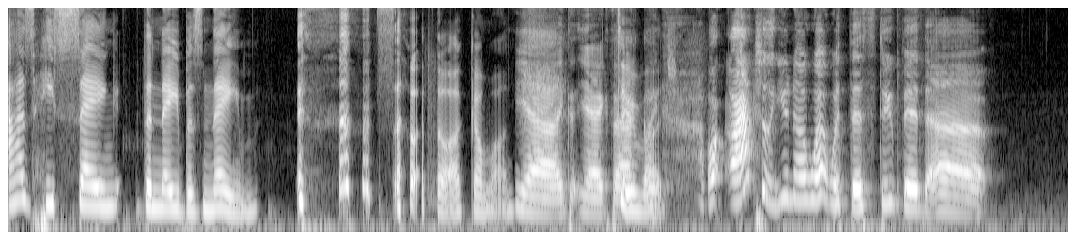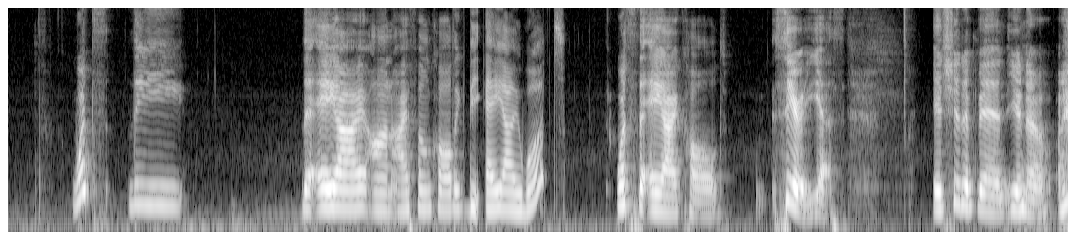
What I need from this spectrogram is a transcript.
as he's saying the neighbor's name. so I thought, oh, come on. Yeah, yeah, exactly. Too much. Or, or actually, you know what? With this stupid, uh, what's the the AI on iPhone called? The AI what? What's the AI called? Siri. Yes it should have been, you know, and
